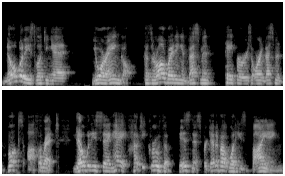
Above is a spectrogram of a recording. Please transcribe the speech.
Nobody's looking at your angle because they're all writing investment papers or investment books off of Correct. it. Nobody's saying, hey, how'd he grow the business? Forget about what he's buying.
